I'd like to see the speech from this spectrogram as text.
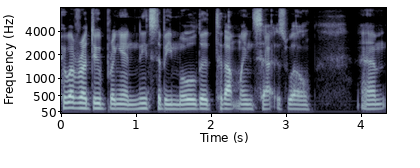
whoever I do bring in needs to be molded to that mindset as well. Um,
